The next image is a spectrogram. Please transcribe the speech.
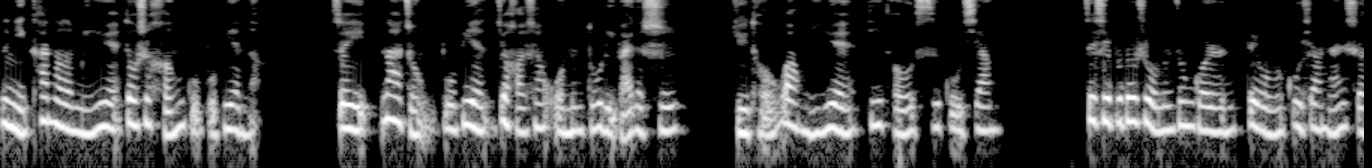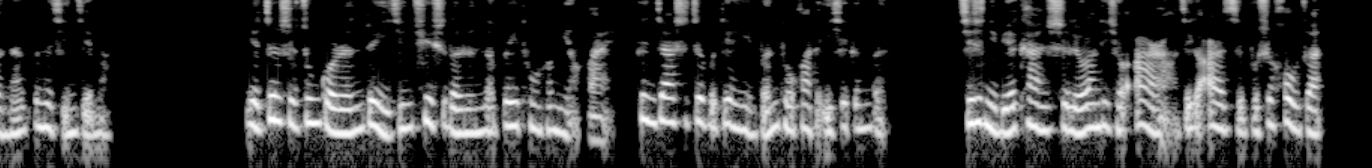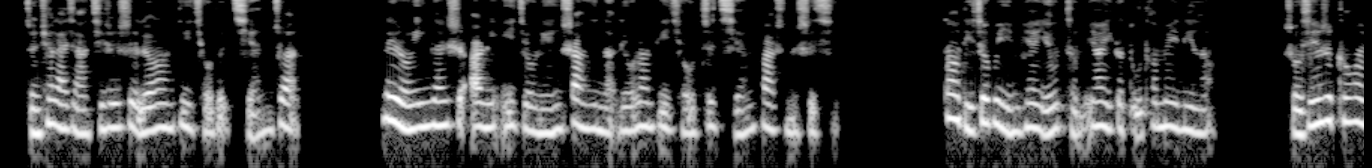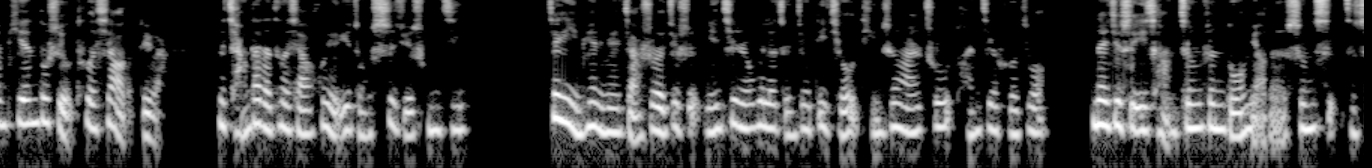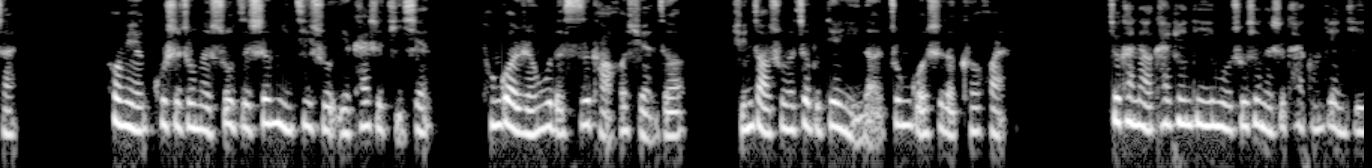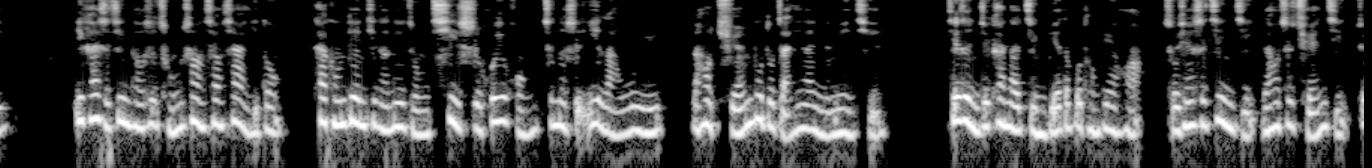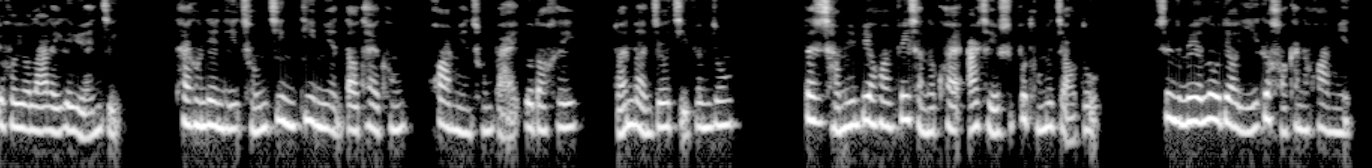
那你看到的明月都是恒古不变的。所以那种不变，就好像我们读李白的诗：“举头望明月，低头思故乡。”这些不都是我们中国人对我们故乡难舍难分的情节吗？也正是中国人对已经去世的人的悲痛和缅怀，更加是这部电影本土化的一些根本。其实你别看是《流浪地球二》啊，这个“二”字不是后传，准确来讲，其实是《流浪地球》的前传。内容应该是二零一九年上映的《流浪地球》之前发生的事情。到底这部影片有怎么样一个独特魅力呢？首先是科幻片都是有特效的，对吧？那强大的特效会有一种视觉冲击。这个影片里面讲述的就是年轻人为了拯救地球挺身而出，团结合作，那就是一场争分夺秒的生死之战。后面故事中的数字生命技术也开始体现。通过人物的思考和选择，寻找出了这部电影的中国式的科幻。就看到开篇第一幕出现的是太空电梯，一开始镜头是从上向下移动，太空电梯的那种气势恢宏，真的是一览无余，然后全部都展现在你的面前。接着你就看到景别的不同变化，首先是近景，然后是全景，最后又拉了一个远景。太空电梯从近地面到太空，画面从白又到黑，短短只有几分钟。但是场面变换非常的快，而且是不同的角度，甚至没有漏掉一个好看的画面。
